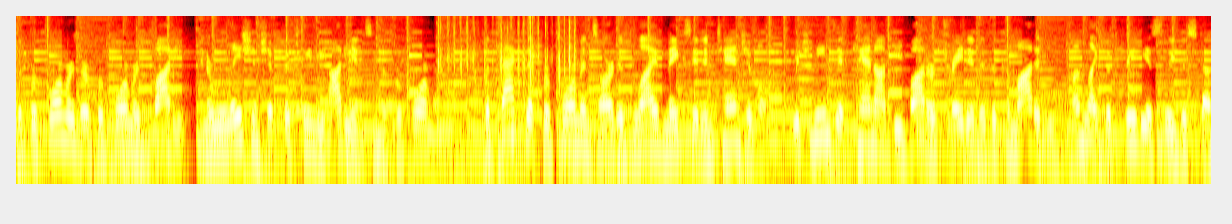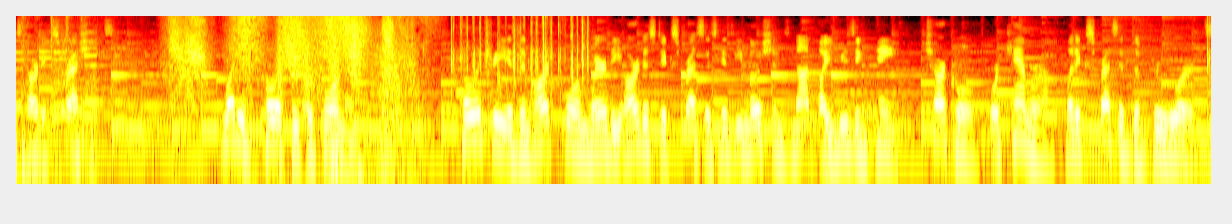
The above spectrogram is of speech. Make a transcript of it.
the performer's or performer's body, and a relationship between the audience and the performer. The fact that performance art is live makes it intangible, which means it cannot be bought or traded as a commodity, unlike the previously discussed art expressions. What is poetry performance? Poetry is an art form where the artist expresses his emotions not by using paint, charcoal, or camera, but expresses them through words.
